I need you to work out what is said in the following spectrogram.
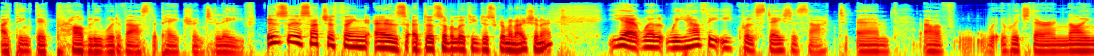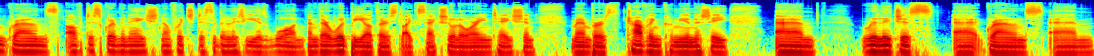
I think they probably would have asked the patron to leave. Is there such a thing as a Disability Discrimination Act? Yeah, well, we have the Equal Status Act, um, of w- which there are nine grounds of discrimination, of which disability is one, and there would be others like sexual orientation, members, travelling community, um, religious uh, grounds, um,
